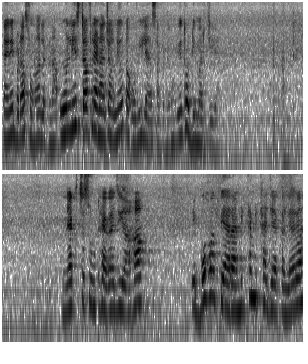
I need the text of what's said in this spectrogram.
ਤਾਂ ਇਹਨੇ ਬੜਾ ਸੋਹਣਾ ਲੱਗਣਾ। ਓਨਲੀ ਸਟਫ ਲੈਣਾ ਚਾਹੁੰਦੇ ਹੋ ਤਾਂ ਉਹ ਵੀ ਲੈ ਸਕਦੇ ਹੋ। ਇਹ ਤੁਹਾਡੀ ਮਰਜ਼ੀ ਆ ਨੈਕਸਟ ਸੂਟ ਹੈਗਾ ਜੀ ਆਹਾ। ਇਹ ਬਹੁਤ ਪਿਆਰਾ ਮਿੱਠਾ ਮਿੱਠਾ ਜਿਹਾ ਕਲਰ ਆ।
